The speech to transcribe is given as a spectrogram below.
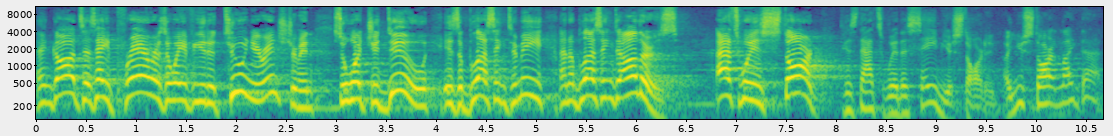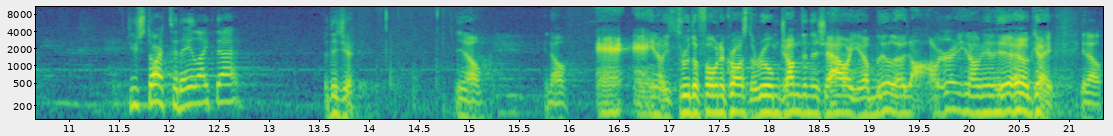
And God says, hey, prayer is a way for you to tune your instrument. So what you do is a blessing to me and a blessing to others. That's where you start because that's where the Savior started. Are you starting like that? Did you start today like that? Or did you, you know, you know, eh, eh, you know, you threw the phone across the room, jumped in the shower, you know, you know, okay, you know.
